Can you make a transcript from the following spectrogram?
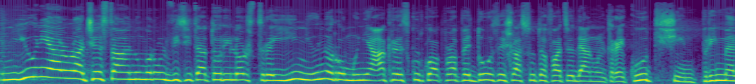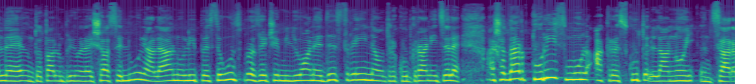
În iunie anul acesta, numărul vizitatorilor străini în România a crescut cu aproape 20% față de anul trecut și în primele, în total în primele șase luni ale anului, peste 11 milioane de străini au trecut granițele. Așadar, turismul a crescut la noi în țară.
